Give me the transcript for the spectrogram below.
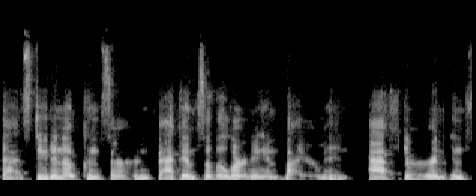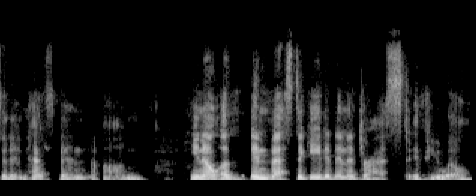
that student of concern back into the learning environment after an incident has been, um, you know, investigated and addressed, if you will.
